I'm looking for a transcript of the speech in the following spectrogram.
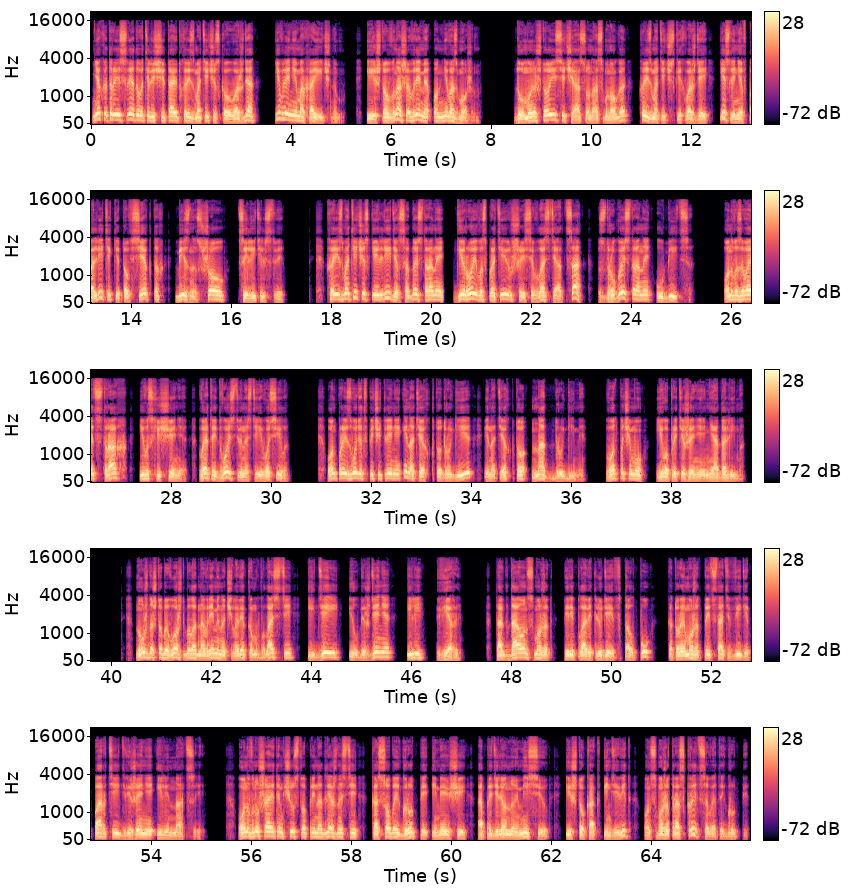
Некоторые исследователи считают харизматического вождя явлением архаичным, и что в наше время он невозможен. Думаю, что и сейчас у нас много харизматических вождей, если не в политике, то в сектах, бизнес-шоу, целительстве. Харизматический лидер, с одной стороны, герой, воспротивившийся власти отца, с другой стороны, убийца. Он вызывает страх и восхищение. В этой двойственности его сила. Он производит впечатление и на тех, кто другие, и на тех, кто над другими. Вот почему его притяжение неодолимо. Нужно, чтобы вождь был одновременно человеком власти, идеи и убеждения или веры. Тогда он сможет переплавить людей в толпу, которая может предстать в виде партии, движения или нации. Он внушает им чувство принадлежности к особой группе, имеющей определенную миссию, и что как индивид он сможет раскрыться в этой группе.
